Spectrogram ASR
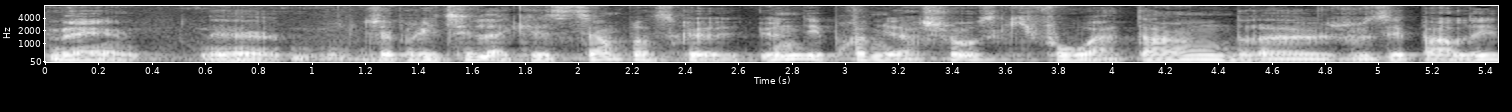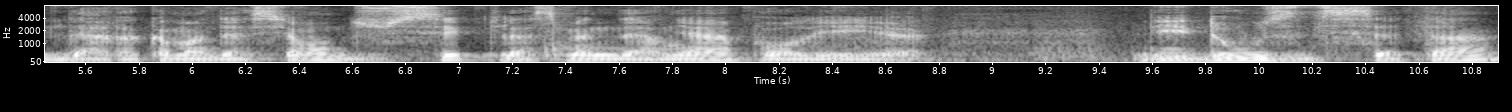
Bien, euh, j'apprécie la question parce que une des premières choses qu'il faut attendre, je vous ai parlé de la recommandation du cycle la semaine dernière pour les les 12-17 ans.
